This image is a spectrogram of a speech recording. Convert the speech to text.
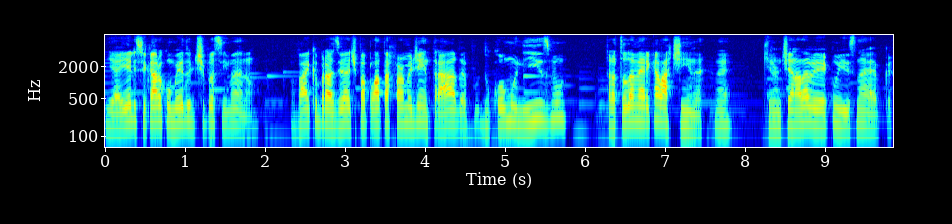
E aí eles ficaram com medo de, tipo assim, mano, vai que o Brasil é, tipo, a plataforma de entrada do comunismo pra toda a América Latina, né? Que não tinha nada a ver com isso na época.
